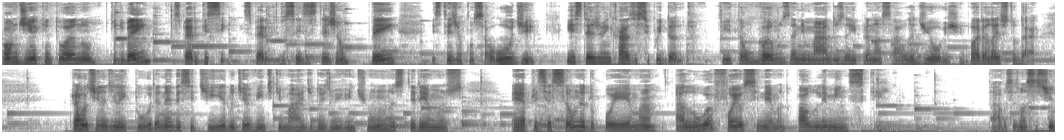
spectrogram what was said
Bom dia, quinto ano, tudo bem? Espero que sim. Espero que vocês estejam bem, estejam com saúde e estejam em casa se cuidando. Então, vamos animados aí para nossa aula de hoje. Bora lá estudar. Para a rotina de leitura, né, desse dia, do dia 20 de maio de 2021, nós teremos é, apreciação né, do poema A Lua Foi ao Cinema, do Paulo Leminski. Tá? Vocês vão assistir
